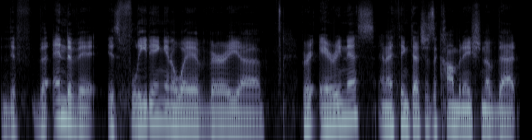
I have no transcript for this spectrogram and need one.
the f- the end of it is fleeting in a way of very uh, very airiness, and I think that's just a combination of that.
